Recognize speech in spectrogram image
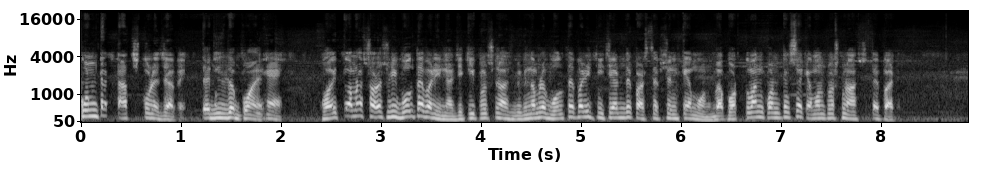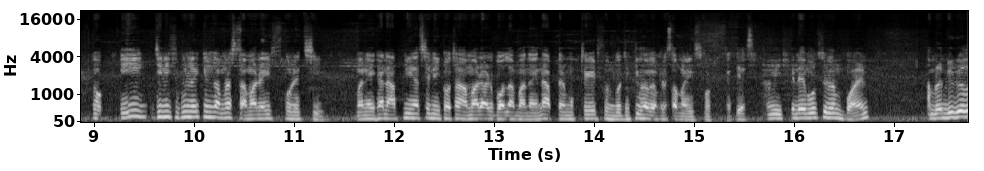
কোনটা টাচ করে যাবে? দ্যাট ইজ দ্য পয়েন্ট হ্যাঁ হয়তো আমরা সরাসরি বলতে পারি না যে কি প্রশ্ন আসবে কিন্তু আমরা বলতে পারি টিচারদের পারসেপশন কেমন বা বর্তমান কন্টেক্সে কেমন প্রশ্ন আসতে পারে। তো এই জিনিসগুলোই কিন্তু আমরা সামারাইজ করেছি। মানে এখানে আপনি আছেন এই কথা আমার আর বলা মানায় না। আপনার মুখ থেকে শুনব যে কীভাবে আমরা সামারাইজ করতে আমি সেটাই বলছিলাম পয়েন্ট আমরা বিগত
